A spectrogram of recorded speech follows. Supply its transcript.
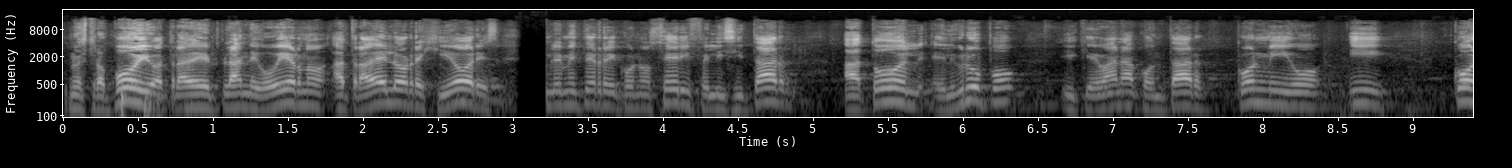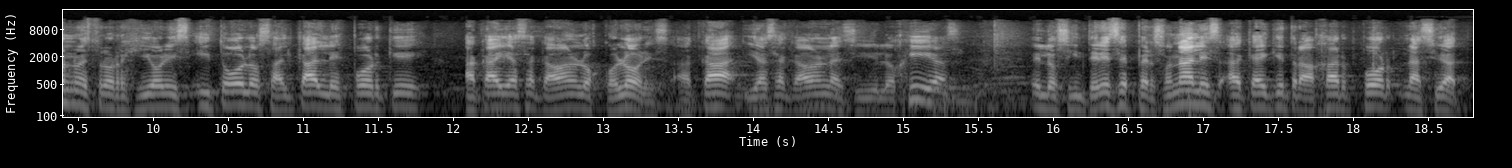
nuestro apoyo a través del plan de gobierno, a través de los regidores. Simplemente reconocer y felicitar a todo el, el grupo y que van a contar conmigo y con nuestros regidores y todos los alcaldes porque acá ya se acabaron los colores, acá ya se acabaron las ideologías, eh, los intereses personales, acá hay que trabajar por la ciudad.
